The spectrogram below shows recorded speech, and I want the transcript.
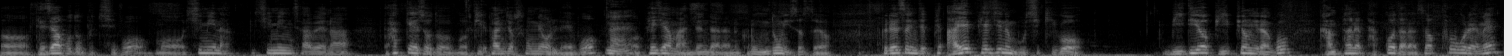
어, 대자보도 붙이고 뭐 시민 시민 사회나 학계에서도 뭐 비판적 성명을 내고 네. 어, 폐지하면 안 된다라는 그런 운동이 있었어요. 그래서 이제 아예 폐지는 못 시키고 미디어 비평이라고 간판에 바꿔 달아서 프로그램에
